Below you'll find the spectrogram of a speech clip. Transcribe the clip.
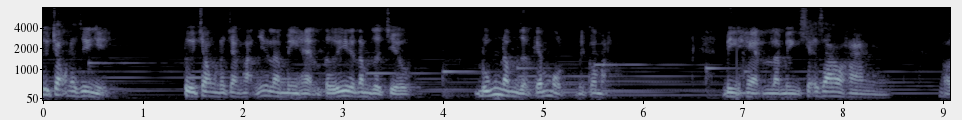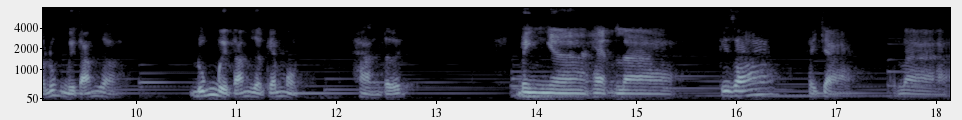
tự trọng là gì nhỉ? Tự trọng là chẳng hạn như là mình hẹn tới 5 giờ chiều, đúng 5 giờ kém một mình có mặt. Mình hẹn là mình sẽ giao hàng vào lúc 18 giờ, đúng 18 giờ kém một hàng tới. Mình à, hẹn là cái giá phải trả là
